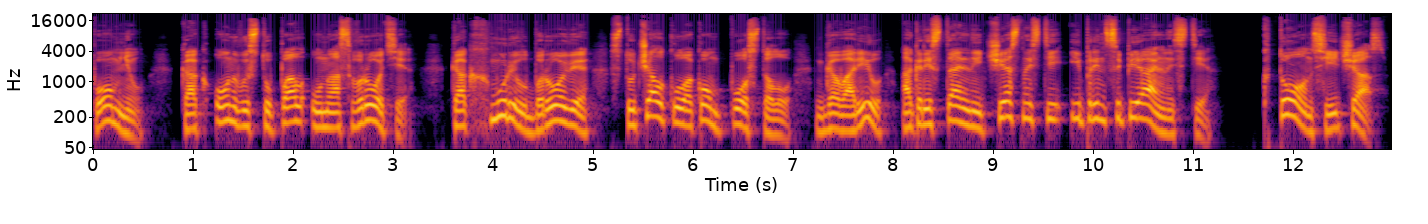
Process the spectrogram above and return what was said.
Помню, как он выступал у нас в роте, как хмурил брови, стучал кулаком по столу, говорил о кристальной честности и принципиальности. Кто он сейчас?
